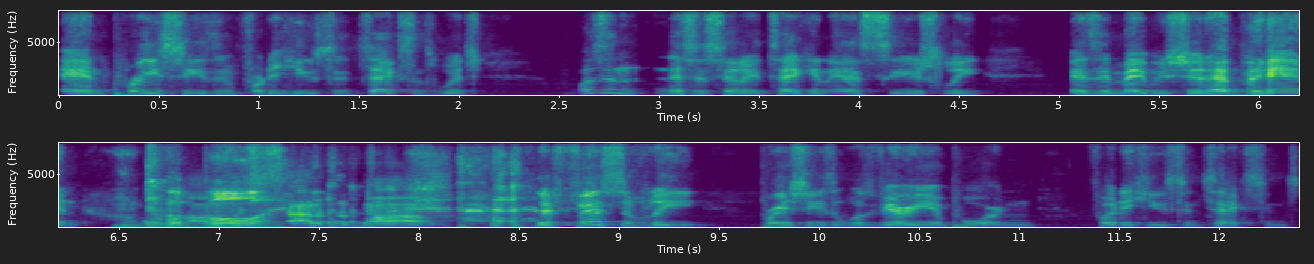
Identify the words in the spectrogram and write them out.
and preseason for the Houston Texans, which wasn't necessarily taken as seriously as it maybe should have been on the Boy. side of the ball. Defensively, preseason was very important for the Houston Texans.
